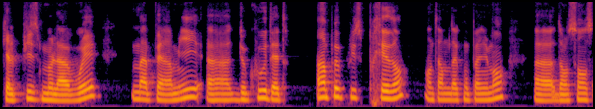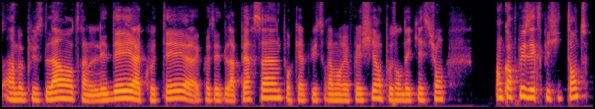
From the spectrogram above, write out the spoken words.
qu'elle puisse me l'avouer m'a permis euh, du coup d'être un peu plus présent en termes d'accompagnement, euh, dans le sens un peu plus là en train de l'aider à côté, à côté de la personne pour qu'elle puisse vraiment réfléchir en posant des questions encore plus explicitantes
